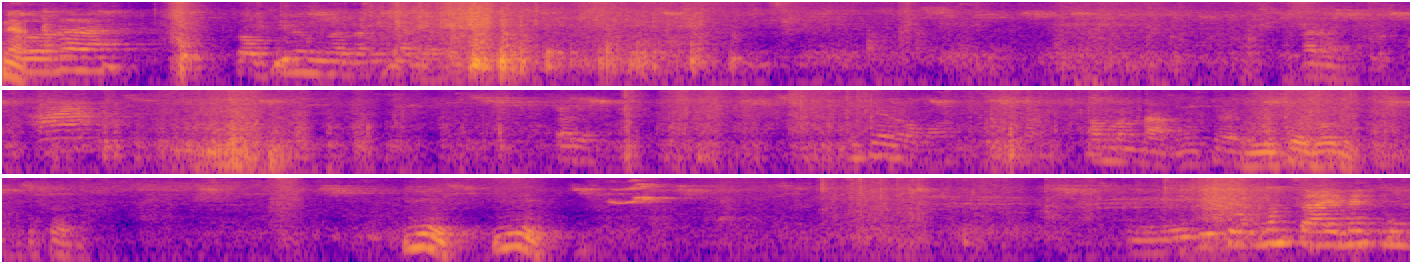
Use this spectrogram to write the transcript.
เนี่ย เออนั่นนะตัวพี่น้ำเงินนั่นไม่ใช่เหรออะไร อะไรไม่ใช่หรอวะ ถ้ามันหนักไม่ใช่ไม่ใช่แล้วนี่ไม่ใช่งูงูนี่กระจกมันใส่ในถุง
